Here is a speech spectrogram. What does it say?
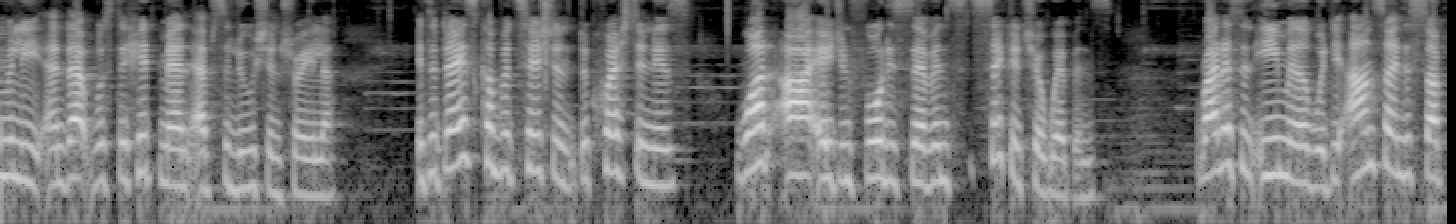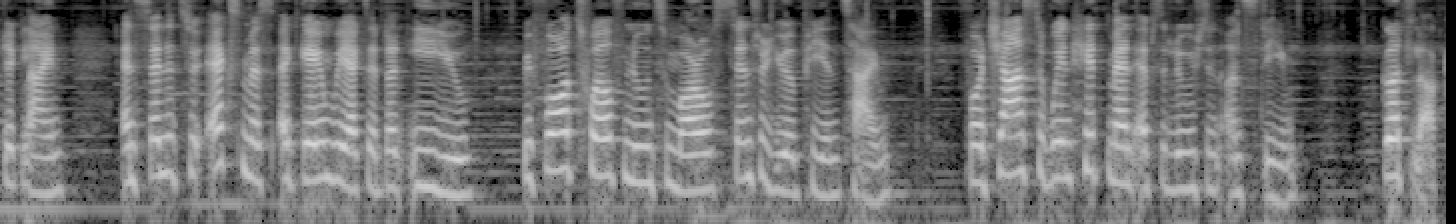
Emily, and that was the Hitman Absolution trailer. In today's competition, the question is What are Agent 47's signature weapons? Write us an email with the answer in the subject line, and send it to xmas at gamereactor.eu before 12 noon tomorrow Central European Time for a chance to win Hitman Absolution on Steam. Good luck!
